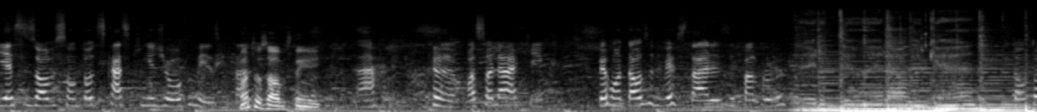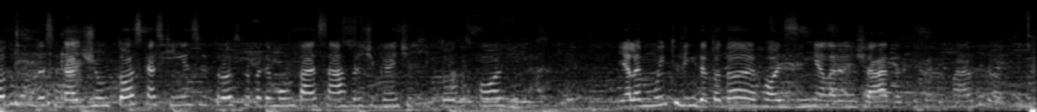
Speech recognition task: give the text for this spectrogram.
E esses ovos são todos casquinha de ovo mesmo, tá? Quantos ovos tem aí? Ah, posso olhar aqui, perguntar aos universitários e falo pra você. Way to do it all again. Então todo mundo da cidade juntou as casquinhas e trouxe pra poder montar essa árvore gigante aqui, todas com ovinhos. E ela é muito linda, toda rosinha, laranjada, fica maravilhoso.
